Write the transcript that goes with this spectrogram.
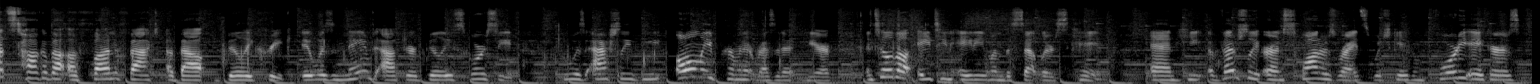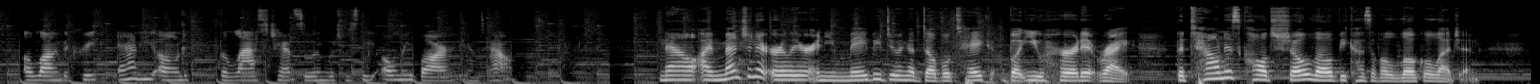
Let's talk about a fun fact about Billy Creek. It was named after Billy Scorsese, who was actually the only permanent resident here until about 1880 when the settlers came. And he eventually earned squatter's rights, which gave him 40 acres along the creek, and he owned the Last Chance Saloon, which was the only bar in town. Now, I mentioned it earlier, and you may be doing a double take, but you heard it right. The town is called Show Low because of a local legend.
